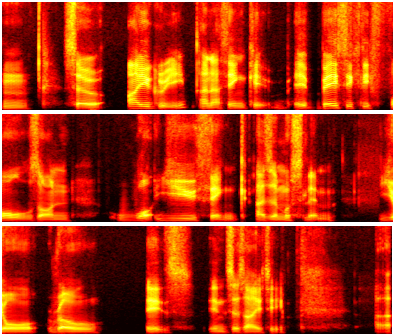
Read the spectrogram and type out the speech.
hmm. so i agree and i think it, it basically falls on what you think as a muslim your role is in society uh,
